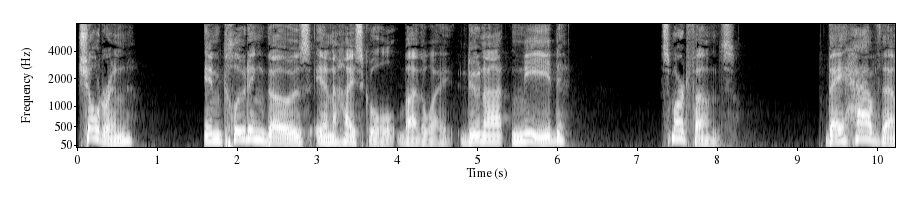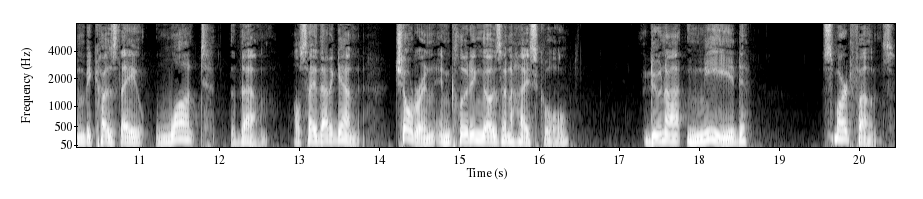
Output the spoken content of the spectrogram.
Children including those in high school, by the way, do not need smartphones. They have them because they want them. I'll say that again. Children, including those in high school, do not need smartphones.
